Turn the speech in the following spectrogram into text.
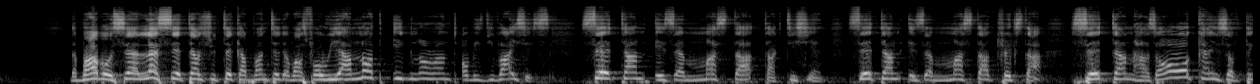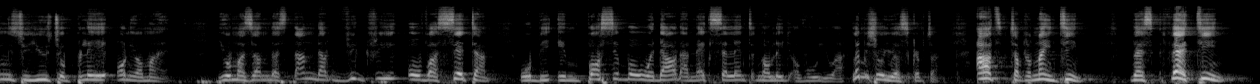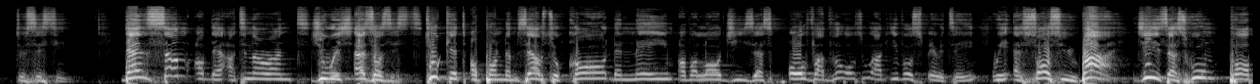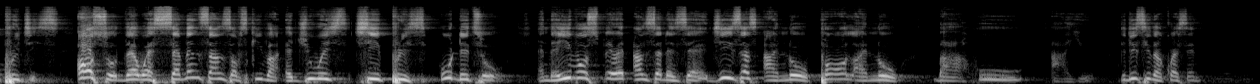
The Bible says, Let Satan should take advantage of us, for we are not ignorant of his devices. Satan is a master tactician. Satan is a master trickster. Satan has all kinds of things to use to play on your mind. You must understand that victory over Satan will be impossible without an excellent knowledge of who you are. Let me show you a scripture. Acts chapter 19, verse 13 to 16. Then some of the itinerant Jewish exorcists took it upon themselves to call the name of our Lord Jesus over those who had evil spirits, saying, We exorcise you by Jesus, whom Paul preaches. Also, there were seven sons of Sceva, a Jewish chief priest, who did so. And the evil spirit answered and said, Jesus I know, Paul I know, but who are you? Did you see the question?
